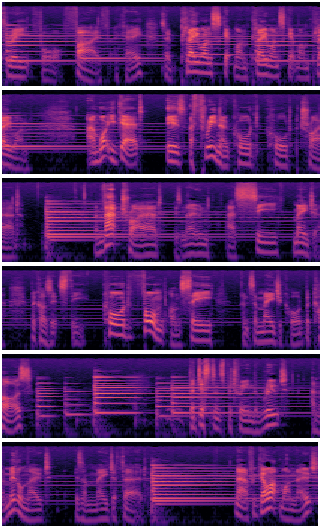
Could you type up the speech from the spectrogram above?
three, four, five. Okay, so play one, skip one, play one, skip one, play one. And what you get is a three note chord called a triad. And that triad is known as C major because it's the chord formed on C and it's a major chord because the distance between the root and the middle note is a major third. Now, if we go up one note,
